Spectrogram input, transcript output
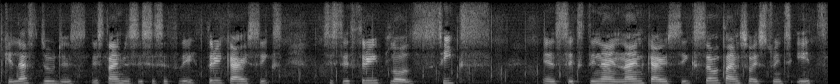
Okay let's do this. This time this is 63 3 carry 6 63 plus 6 is 69 9 carry 6 7 times 4 is 28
